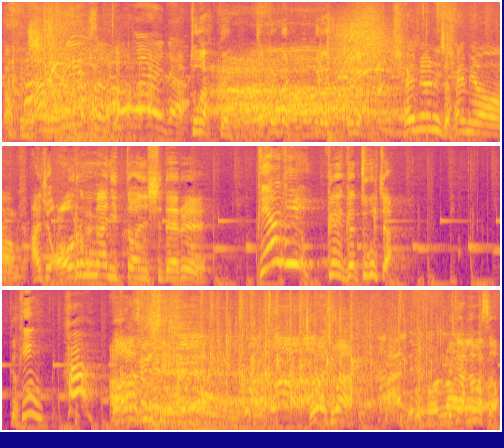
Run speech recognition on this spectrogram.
아 모르겠어. 통과해자. 통화. 그래. 자, 빨리 빨리 빨리 가, 빨리 가. 체면이 체면 아주 얼음만 있던 시대를 비행기. 그그 두 글자. 빙하. 아, 그렇지. 좋아, 좋아. 아들이 몇개 안 남았어.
